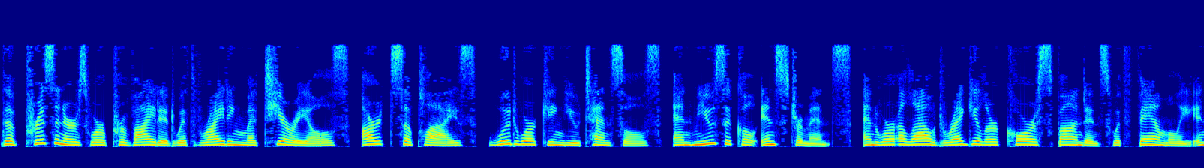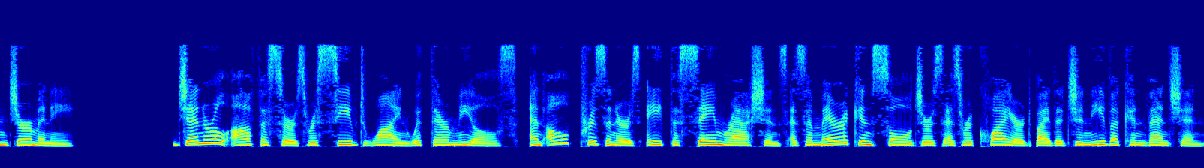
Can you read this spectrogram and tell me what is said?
The prisoners were provided with writing materials, art supplies, woodworking utensils, and musical instruments, and were allowed regular correspondence with family in Germany. General officers received wine with their meals, and all prisoners ate the same rations as American soldiers as required by the Geneva Convention,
